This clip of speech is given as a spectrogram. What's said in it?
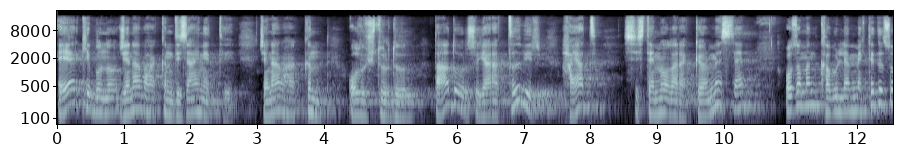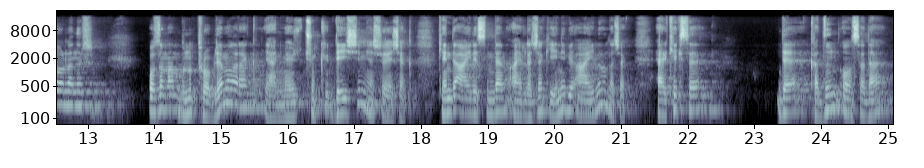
Eğer ki bunu Cenab-ı Hakk'ın dizayn ettiği, Cenab-ı Hakk'ın oluşturduğu, daha doğrusu yarattığı bir hayat sistemi olarak görmezse o zaman kabullenmekte de zorlanır o zaman bunu problem olarak yani çünkü değişim yaşayacak. Kendi ailesinden ayrılacak yeni bir aile olacak. Erkekse de kadın olsa da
